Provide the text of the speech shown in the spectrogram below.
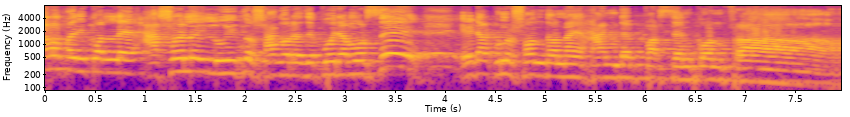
তাড়াতাড়ি করলে আসলেই লোহিত সাগরে যে পয়রা মরছে, এটার কোনো সন্দেহ নাই। হান্ড্রেড পারসেন্ট কনফার্ম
